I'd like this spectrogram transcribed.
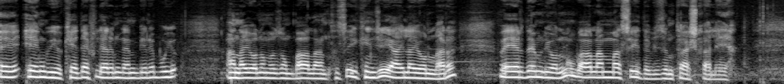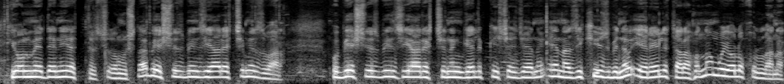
e- en büyük hedeflerimden biri bu ana yolumuzun bağlantısı. ikinci yayla yolları ve Erdemli yolunun bağlanmasıydı bizim Taşkale'ye. Yol medeniyettir sonuçta. 500 bin ziyaretçimiz var. Bu 500 bin ziyaretçinin gelip geçeceğinin en az 200 bini Ereğli tarafından bu yolu kullanır.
